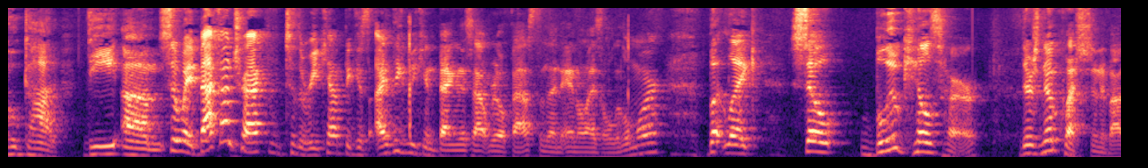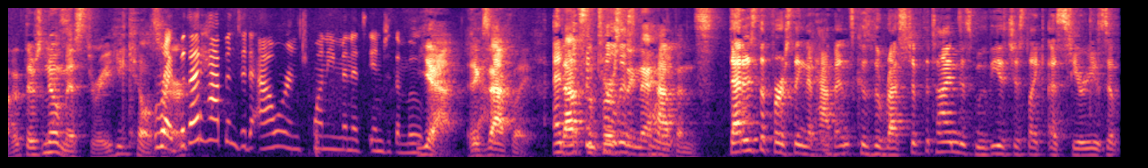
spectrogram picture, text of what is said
Oh god. The um So wait, back on track to the recap because I think we can bang this out real fast and then analyze a little more. But like, so Blue kills her. There's no question about it. There's no mystery. He kills Right, her. Right, but that happens an hour and 20 minutes into the movie. yeah, exactly. And That's the first this thing that happens. that is the first thing that happens because the rest of the time this movie is just like a series of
